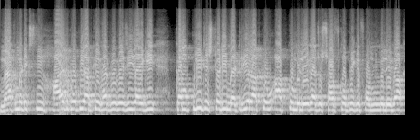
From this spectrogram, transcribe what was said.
मैथमेटिक्स की हार्ड कॉपी आपके घर पे भेजी जाएगी। कंप्लीट स्टडी मटेरियल आपको आपको मिलेगा, जो सॉफ्ट कॉपी के फॉर्म में मिलेगा।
